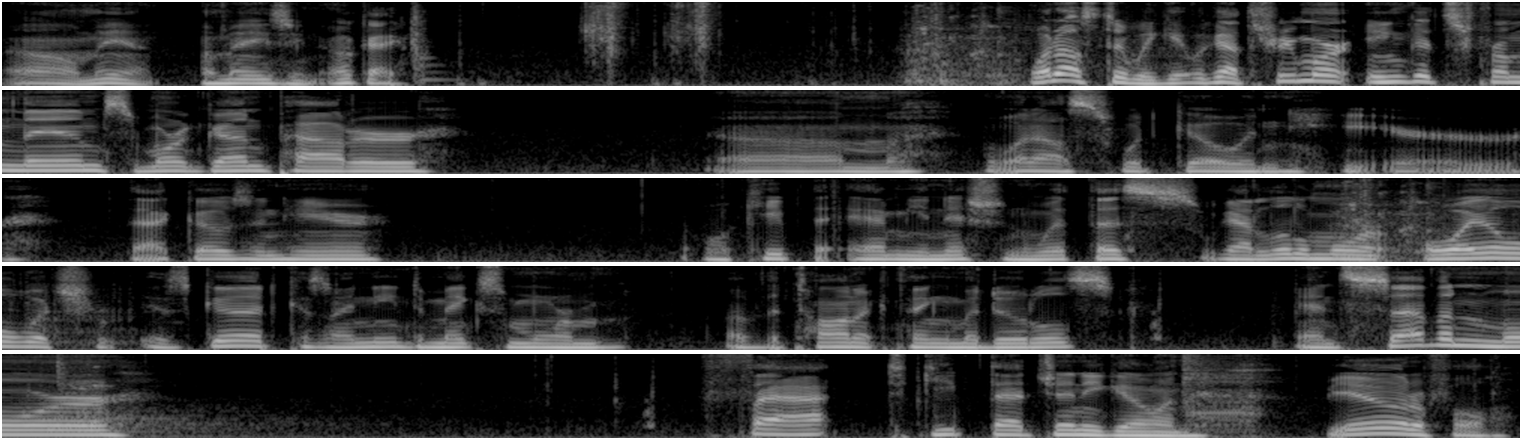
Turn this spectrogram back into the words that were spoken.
Oh, man. Amazing. Okay. What else did we get? We got three more ingots from them, some more gunpowder. Um, what else would go in here? That goes in here. We'll keep the ammunition with us. We got a little more oil, which is good because I need to make some more of the tonic thing madoodles. And seven more fat to keep that Jenny going. Beautiful.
